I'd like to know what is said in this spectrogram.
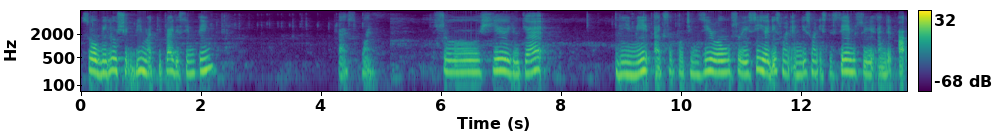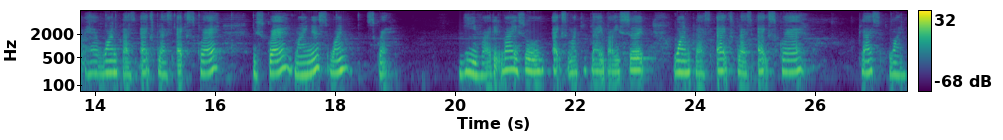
So below should be multiply the same thing plus 1. So here you get limit x approaching 0. So you see here this one and this one is the same. So you ended up have 1 plus x plus x square. Square minus 1 square. Divided by so x multiplied by third 1 plus x plus x square plus 1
